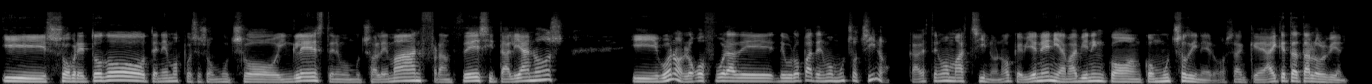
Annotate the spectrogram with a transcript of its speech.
Y sobre todo tenemos, pues eso, mucho inglés, tenemos mucho alemán, francés, italianos. Y bueno, luego fuera de, de Europa tenemos mucho chino. Cada vez tenemos más chino, ¿no? Que vienen y además vienen con, con mucho dinero. O sea que hay que tratarlos bien.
